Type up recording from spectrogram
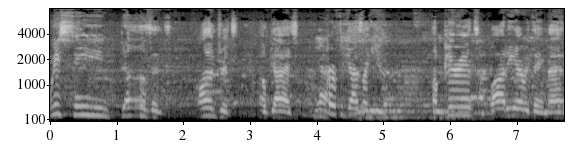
We've seen dozens, hundreds of guys, Yeah. perfect guys like you, appearance, body, everything, man.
